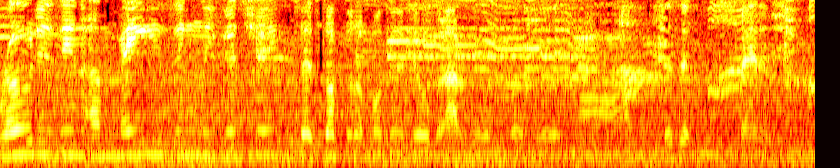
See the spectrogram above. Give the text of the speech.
Road is in amazingly good shape. It says something up on that hill, but I don't know what the fuck it says. Says it in Spanish.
